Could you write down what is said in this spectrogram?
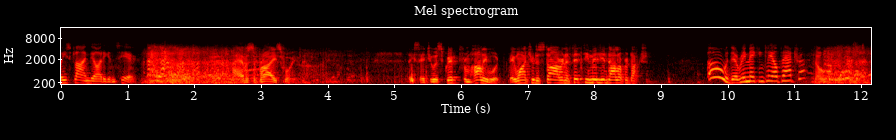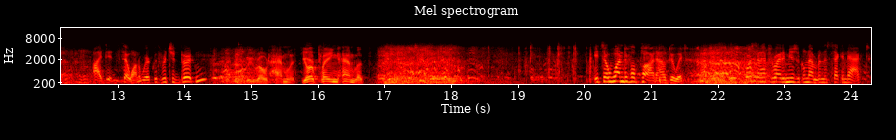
he's flying the audience here. I have a surprise for you. They sent you a script from Hollywood. They want you to star in a $50 million production. Oh, they're remaking Cleopatra? No? I did so want to work with Richard Burton. We wrote Hamlet. You're playing Hamlet. It's a wonderful part. I'll do it. Of course, I'll have to write a musical number in the second act.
